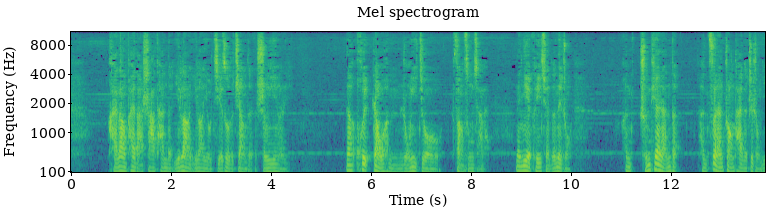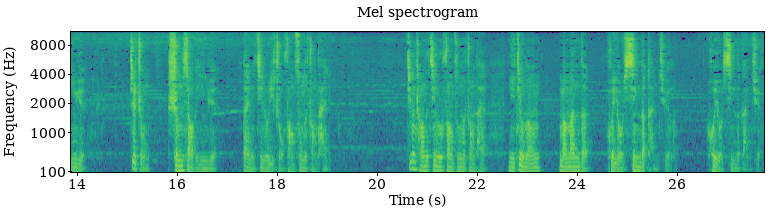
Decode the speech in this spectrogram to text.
海浪拍打沙滩的一浪一浪有节奏的这样的声音而已。那会让我很容易就放松下来。那你也可以选择那种很纯天然的、很自然状态的这种音乐，这种声效的音乐，带你进入一种放松的状态里。经常的进入放松的状态，你就能慢慢的会有新的感觉了，会有新的感觉。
